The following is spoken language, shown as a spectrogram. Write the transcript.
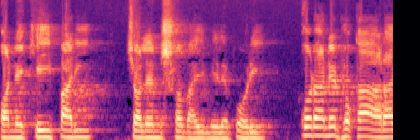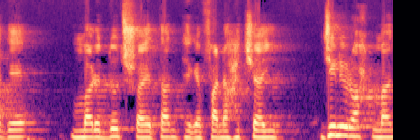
অনেকেই পারি, চলেন সবাই মিলে পড়ি। কোরআনে ঢোকার আগে মরদুদ শয়তান থেকে ফানাহ চাই যিনি রহমান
